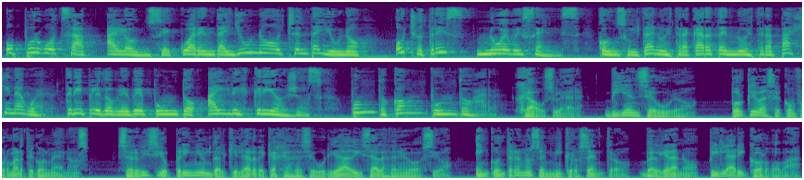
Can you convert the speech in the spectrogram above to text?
o por WhatsApp al 11 41 81 8396. Consulta nuestra carta en nuestra página web www.airescriollos.com.ar. Hausler, bien seguro. ¿Por qué vas a conformarte con menos? Servicio premium de alquiler de cajas de seguridad y salas de negocio. Encontranos en Microcentro, Belgrano, Pilar y Córdoba.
